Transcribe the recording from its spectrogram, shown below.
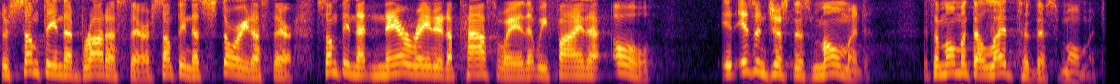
there's something that brought us there, something that storied us there, something that narrated a pathway that we find that, oh, it isn't just this moment, it's a moment that led to this moment.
